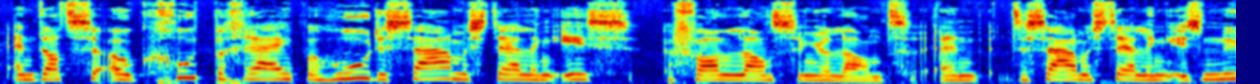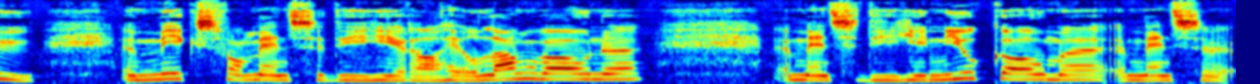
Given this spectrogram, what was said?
En dat ze ook goed begrijpen hoe de samenstelling is van Lansingerland. En de samenstelling is nu een mix van mensen die hier al heel lang wonen. Mensen die hier nieuw komen. Mensen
